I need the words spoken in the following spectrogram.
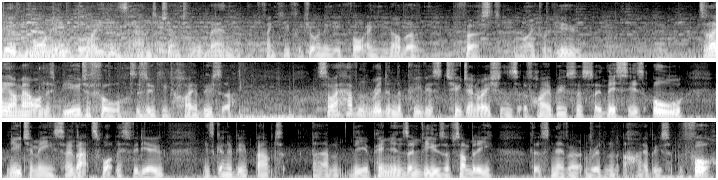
good morning, ladies and gentlemen, and thank you for joining me for another first ride review. Today I'm out on this beautiful Suzuki Hayabusa. So, I haven't ridden the previous two generations of Hayabusa, so this is all new to me. So, that's what this video is going to be about um, the opinions and views of somebody that's never ridden a Hayabusa before.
